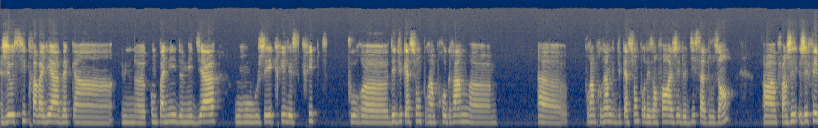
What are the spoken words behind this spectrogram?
j'ai aussi travaillé avec un, une compagnie de médias où j'ai écrit les scripts pour d'éducation pour un programme pour un programme d'éducation pour des enfants âgés de 10 à 12 ans. Euh, enfin, j'ai fait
